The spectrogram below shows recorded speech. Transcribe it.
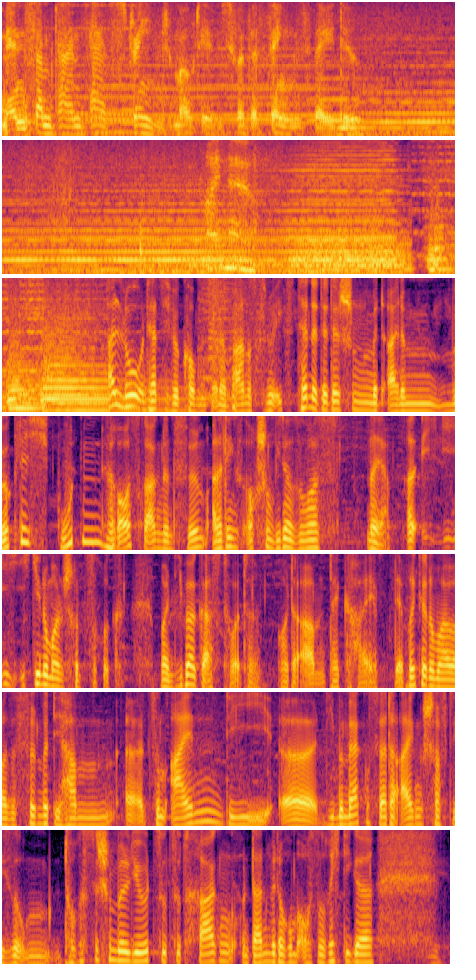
Men sometimes have strange motives for the things they do. I know. Hallo und herzlich willkommen zu einer Bahnhofskino Extended Edition mit einem wirklich guten, herausragenden Film. Allerdings auch schon wieder sowas, naja, also ich, ich gehe nochmal einen Schritt zurück. Mein lieber Gast heute, heute Abend, der Kai, der bringt ja normalerweise Filme, die haben äh, zum einen die, äh, die bemerkenswerte Eigenschaft, sich so um touristische Milieu zuzutragen und dann wiederum auch so richtige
